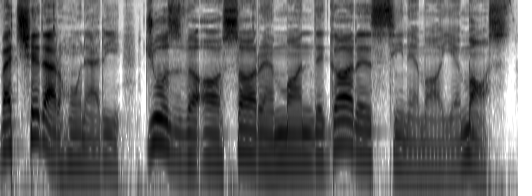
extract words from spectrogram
و چه در هنری جزو آثار ماندگار سینمای ماست.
